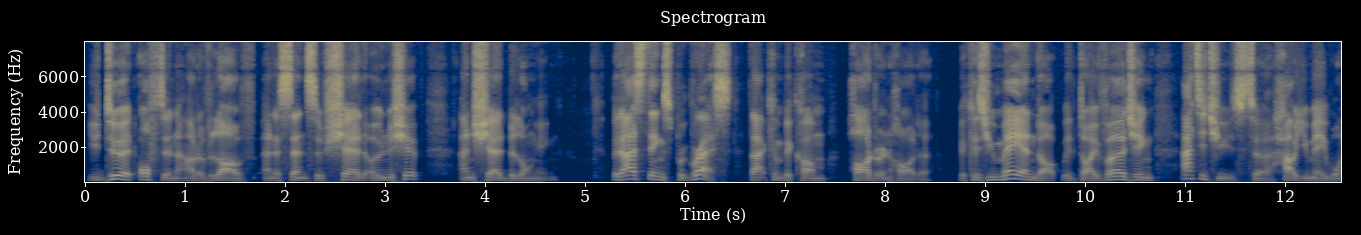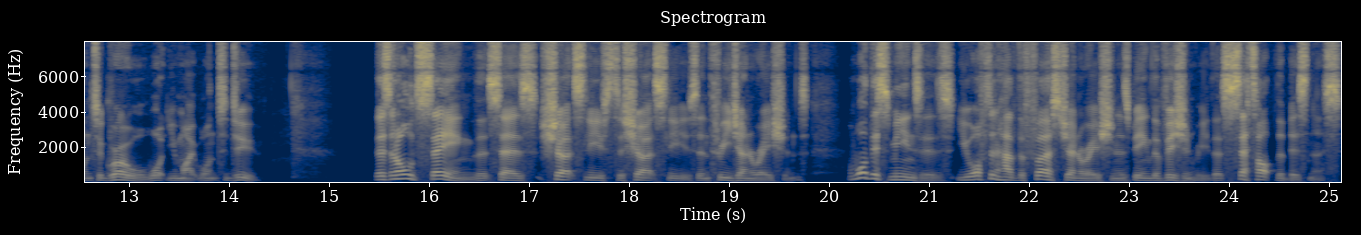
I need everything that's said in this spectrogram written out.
you do it often out of love and a sense of shared ownership and shared belonging. But as things progress, that can become harder and harder because you may end up with diverging attitudes to how you may want to grow or what you might want to do. There's an old saying that says shirt sleeves to shirt sleeves in three generations. And what this means is you often have the first generation as being the visionary that set up the business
